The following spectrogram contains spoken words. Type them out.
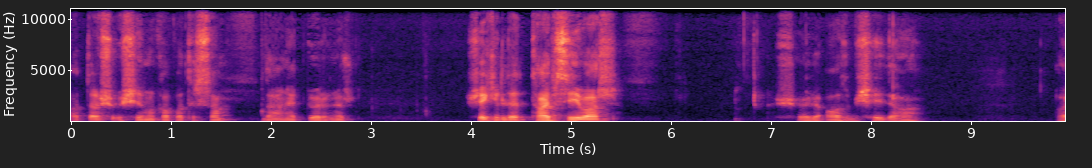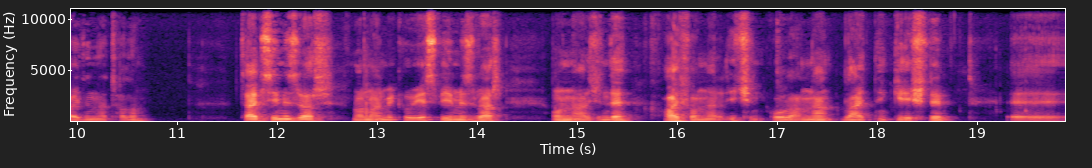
Hatta şu ışığımı kapatırsam daha net görünür. Şu şekilde Type-C var. Şöyle az bir şey daha aydınlatalım. Type-C'miz var. Normal micro USB'miz var. Onun haricinde iPhone'lar için kullanılan Lightning girişli e,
